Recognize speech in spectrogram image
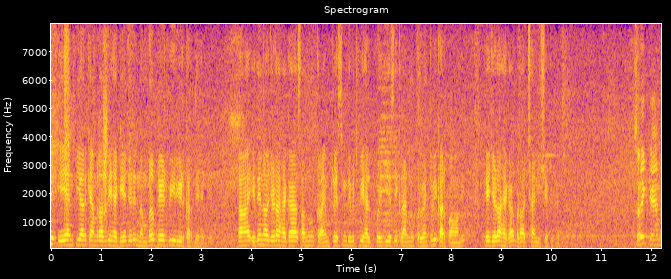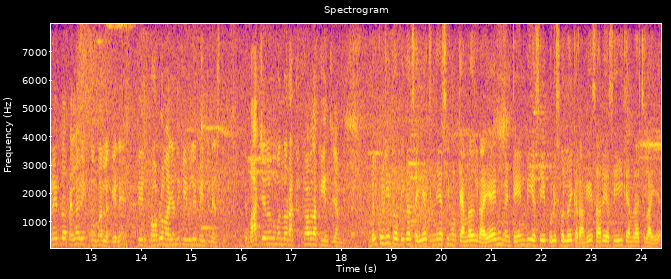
ਏਐਨਪੀਆਰ ਕੈਮਰਾਜ਼ ਵੀ ਹੈਗੇ ਆ ਜਿਹੜੇ ਨੰਬਰ ਪਲੇਟ ਵੀ ਰੀਡ ਕਰਦੇ ਹੈਗੇ। ਤਾਂ ਇਹਦੇ ਨਾਲ ਜਿਹੜਾ ਹੈਗਾ ਸਾਨੂੰ ਕ੍ਰਾਈਮ ਟ੍ਰੇਸਿੰਗ ਦੇ ਵਿੱਚ ਵੀ ਹੈਲਪ ਹੋਏਗੀ ਅਸੀਂ ਕ੍ਰਾਈਮ ਨੂੰ ਪ੍ਰੀਵੈਂਟ ਵੀ ਕਰ ਪਾਵਾਂਗੇ ਤੇ ਜਿਹੜਾ ਹੈਗਾ ਬੜਾ ਅੱਛਾ ਇਨੀਸ਼ੀਏਟਿਵ ਹੈ। ਸਰ ਇਹ ਕੈਮਰੇ ਤਾਂ ਪਹਿਲਾਂ ਵੀ ਇੱਕ ਦੋ ਵਾਰ ਲੱਗੇ ਨੇ ਤੇ ਪ੍ਰੋਬਲਮ ਆ ਜਾਂਦੀ ਕਈ ਵੇਲੇ ਮੇਨਟੇਨੈਂਸ ਦੀ। ਤੇ ਬਾਅਦ ਚ ਇਹਨਾਂ ਨੂੰ ਮਤਲਬ ਰੱਖ ਰਖਾਵ ਦਾ ਕੀ ਇੰਤਜ਼ਾਮ ਕੀਤਾ? ਹੈ ਬਿਲਕੁਲ ਜੀ ਤੁਹਾਡੀ ਗੱਲ ਸਹੀ ਹੈ। ਜਿੰਨੇ ਅਸੀਂ ਹੁਣ ਕੈਮਰਾਜ਼ ਲਗਾਏ ਆ ਇਹਨੂੰ ਮੇਨਟੇਨ ਵੀ ਅਸੀਂ ਪੁਲਿਸ ਵੱਲੋਂ ਹੀ ਕਰਾਂਗੇ। ਸਾਰੇ ਅਸੀਂ ਕੈਮਰਾ ਚਲਾਏ ਆ।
